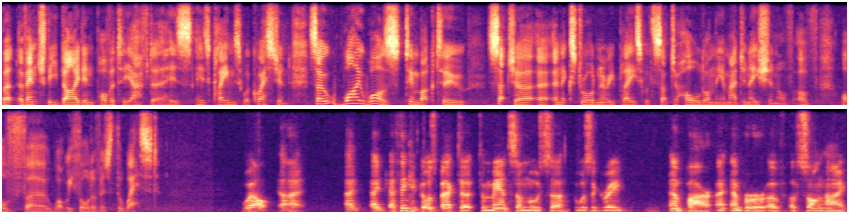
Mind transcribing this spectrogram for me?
But eventually died in poverty after his his claims were questioned. So why was Timbuktu such a, a an extraordinary place with such a hold on the imagination of of of uh, what we thought of as the West? Well. Uh, I, I, think it goes back to, to Mansa Musa, who was a great empire, uh, emperor of, of Songhai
